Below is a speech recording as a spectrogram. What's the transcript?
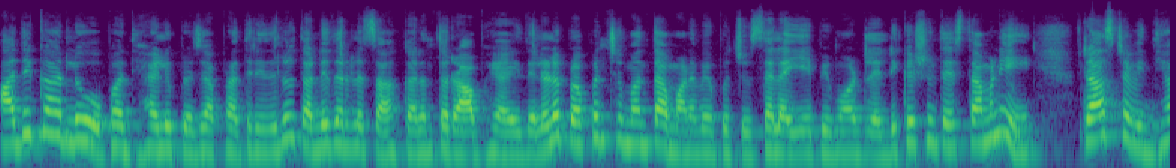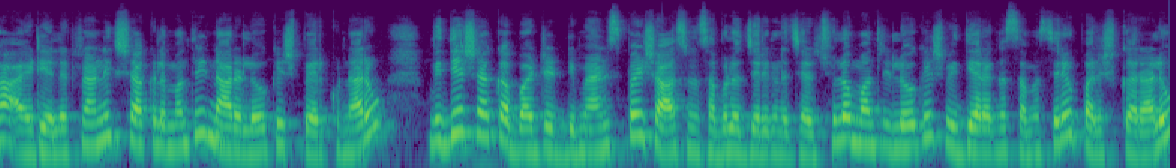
అధికారులు ఉపాధ్యాయులు ప్రజాప్రతినిధులు తల్లిదండ్రుల సహకారంతో రాబోయే ఐదేళ్ళలో ప్రపంచమంతా మన వైపు చూసేలా ఏపీ మోడల్ ఎడ్యుకేషన్ తెస్తామని రాష్ట్ర విద్యా ఐటీ ఎలక్ట్రానిక్స్ శాఖల మంత్రి నారా లోకేష్ పేర్కొన్నారు. విద్యాశాఖ బడ్జెట్ డిమాండ్స్ పై శాసనసభలో జరిగిన చర్చలో మంత్రి లోకేష్ విద్యారంగ సమస్యలు పరిష్కారాలు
